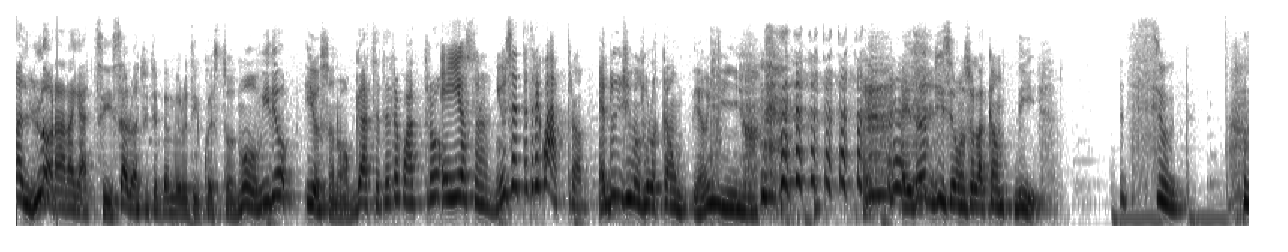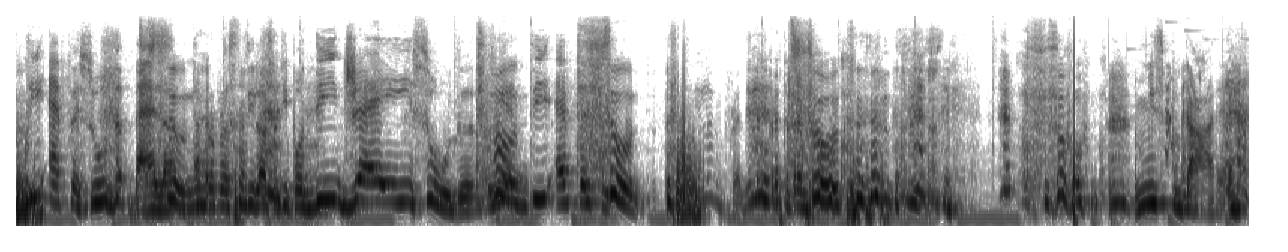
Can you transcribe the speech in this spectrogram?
Allora ragazzi, salve a tutti e benvenuti in questo nuovo video. Io sono Gazze34 E io sono New734. ed oggi siamo sull'account di Ed oggi siamo sull'account di Sud. TF Sud, bella, Sud. proprio stilosa tipo DJ Sud. Sud. TF Sud. Sud. Dillo in fretta, dillo in fretta tre Sud. Sud. Mi sputare.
